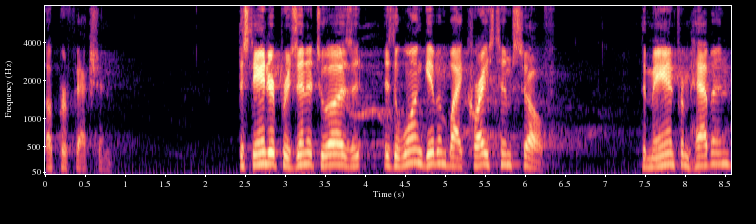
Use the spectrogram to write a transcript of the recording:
of perfection. The standard presented to us is the one given by Christ Himself, the man from heaven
